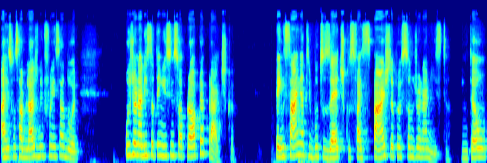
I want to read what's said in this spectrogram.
A responsabilidade do influenciador o jornalista tem isso em sua própria prática. Pensar em atributos éticos faz parte da profissão do jornalista. Então,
